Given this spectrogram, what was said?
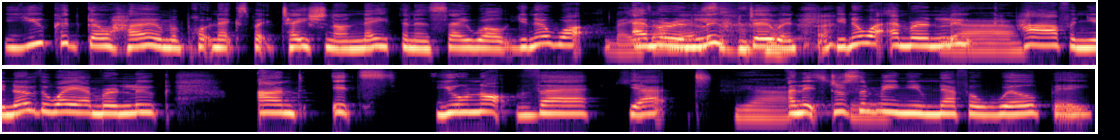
you could go home and put an expectation on Nathan and say, well, you know what They've Emma and. Luke do, and you know what Emma and Luke Yeah. have, and you know the way Emma and Luke, and it's you're not there yet. Yeah. And it doesn't true. mean you never will be.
